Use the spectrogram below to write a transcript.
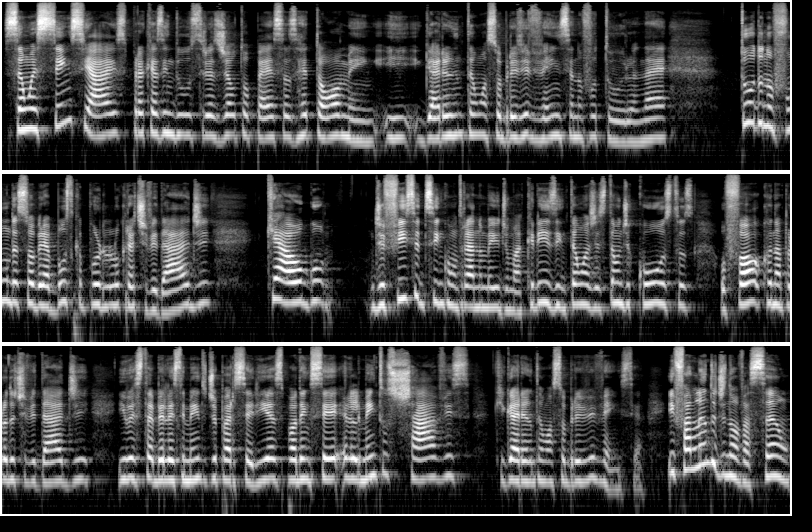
são essenciais para que as indústrias de autopeças retomem e garantam a sobrevivência no futuro, né? Tudo no fundo é sobre a busca por lucratividade, que é algo difícil de se encontrar no meio de uma crise, então a gestão de custos, o foco na produtividade e o estabelecimento de parcerias podem ser elementos chaves que garantam a sobrevivência. E falando de inovação,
